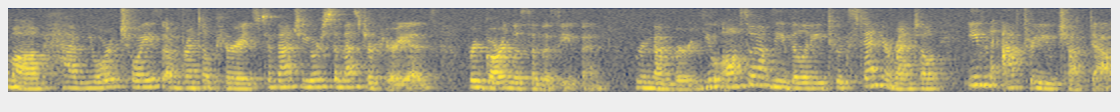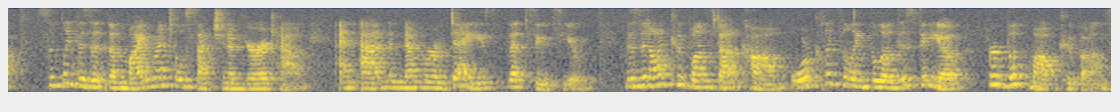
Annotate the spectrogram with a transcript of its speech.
BookMob have your choice of rental periods to match your semester periods, regardless of the season. Remember, you also have the ability to extend your rental even after you've checked out. Simply visit the My Rental section of your account and add the number of days that suits you. Visit oncoupons.com or click the link below this video for BookMob coupons.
